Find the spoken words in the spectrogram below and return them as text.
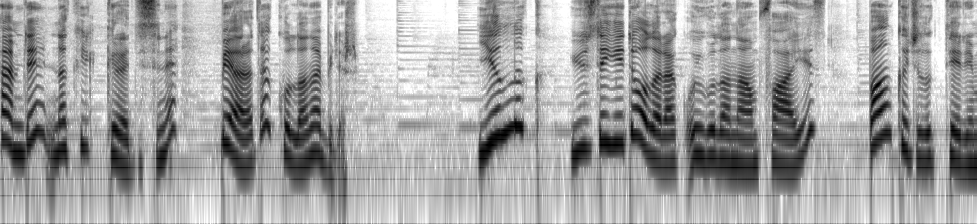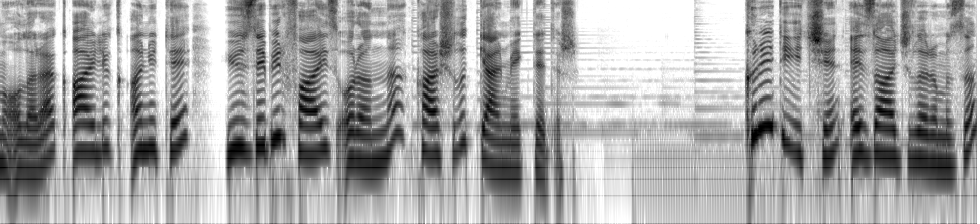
hem de nakil kredisini bir arada kullanabilir. Yıllık %7 olarak uygulanan faiz, bankacılık terimi olarak aylık anüte %1 faiz oranına karşılık gelmektedir. Kredi için eczacılarımızın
